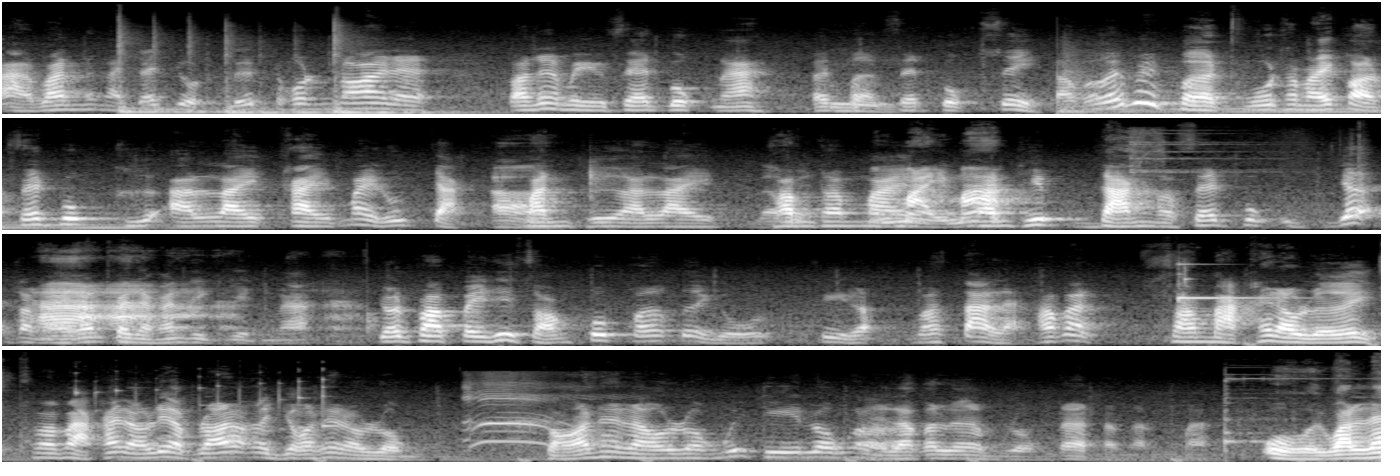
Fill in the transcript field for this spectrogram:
อาจวันหนึงอาจจะหยุดหรือคนน้อยเลย ตอนนี้มี Facebook นะ ไปเปิดอืม Facebook สิเราก็เอ้ยไม่เปิดกูสมัยก่อน Facebook คืออะไรใครไม่รู้จักอ่ามัมันคืออะไรแล้วทำทำไมมันใหม่มาก พันทิปดังกว่า Facebook อีกเยอะสมัยนั้นอ่าเป็นอย่างนั้นจริงๆนะ จนพอปีที่สองปุ๊บเขาก็อยู่ที่วัสตันแหละเขาก็สมัครให้เราเลย สมัครให้เราเรียบร้อยแล้วก็โยนให้เราลง สอนให้เราลงวิธีลงอะไรเราก็เริ่มลงได้ตอนนั้นมา โอ้ยวันแร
